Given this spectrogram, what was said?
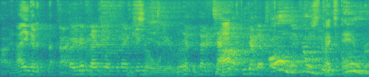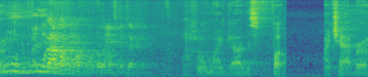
right, now you gotta. All Are you gonna text what's the name? So weird, bro. You gotta Huh? tap. You gotta. Oh, Oh, Text Ant, bro. Oh, answer the text. Oh my god, this fuck my chat, bro.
